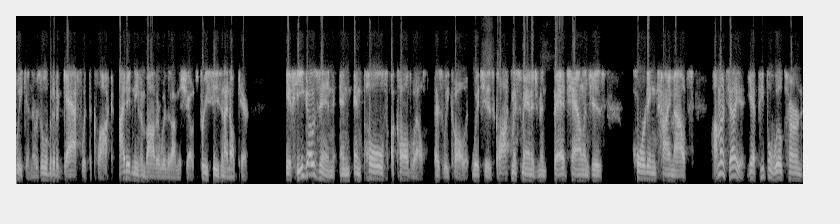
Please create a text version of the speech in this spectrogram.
weekend, there was a little bit of a gaffe with the clock. I didn't even bother with it on the show. It's preseason. I don't care. If he goes in and, and pulls a Caldwell, as we call it, which is clock mismanagement, bad challenges, hoarding timeouts, I'm going to tell you, yeah, people will turn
